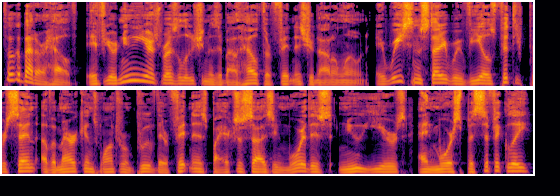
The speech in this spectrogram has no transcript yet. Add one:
Talk about our health. If your New Year's resolution is about health or fitness, you're not alone. A recent study reveals 50% of Americans want to improve their fitness by exercising more this New Year's, and more specifically,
